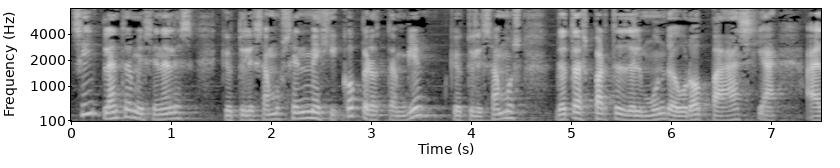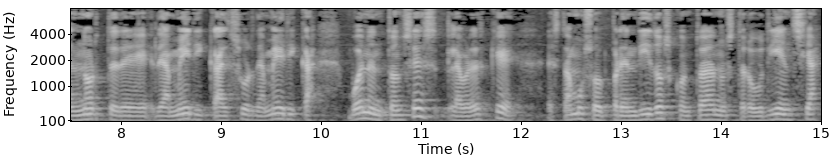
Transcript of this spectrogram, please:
sí, plantas medicinales que utilizamos en México, pero también que utilizamos de otras partes del mundo, Europa, Asia, al norte de, de América, al sur de América. Bueno, entonces la verdad es que estamos sorprendidos con toda nuestra audiencia,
